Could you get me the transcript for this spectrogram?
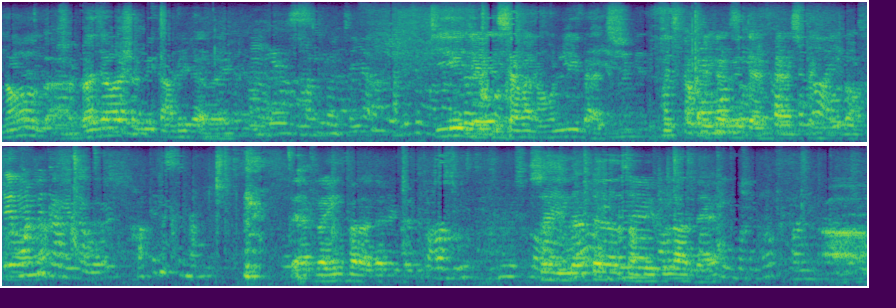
No, Advanced Java should be completed, right? Yes. GJ seven only batch, which is completed with entire Spring Boot. also. They won't be coming over. They are trying for other interviews. So in that uh, some people are there. Uh,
